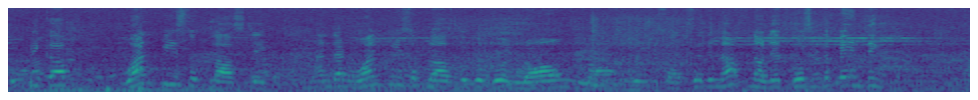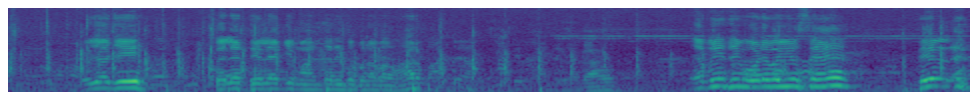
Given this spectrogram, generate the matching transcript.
to pick up one piece of plastic and that one piece of plastic will go a long, long way. So I've said enough, now let's go see the painting. पूजा जी पहले दिल है कि मानता नहीं तो बराबर हर बात पे आपकी दिल मानने लगा है एवरीथिंग व्हाटएवर यू से Dil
